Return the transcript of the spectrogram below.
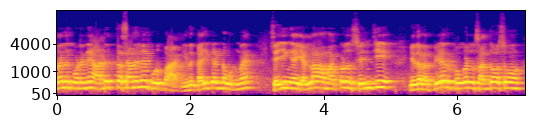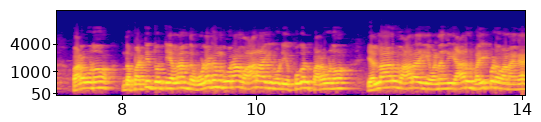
உடனுக்குடனே அடுத்த சனமே கொடுப்பா. இது கை கண்ட உண்மை. செய்யுங்க. எல்லா மக்களும் செஞ்சு இதில் பேர் புகழ் சந்தோஷம் பரவணும். இந்த பட்டி தொட்டியெல்லாம் இந்த உலகம் பூரா வாராகினுடைய புகழ் பரவணும். எல்லாரும் வாராகி வணங்கு. யாரும் பயப்பட வேணாங்க.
